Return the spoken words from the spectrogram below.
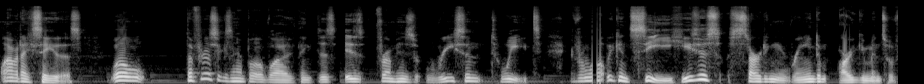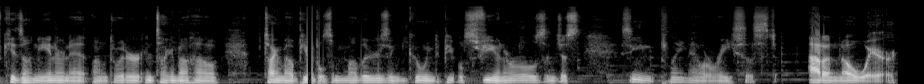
why would I say this? Well, the first example of why I think this is from his recent tweet. From what we can see, he's just starting random arguments with kids on the internet, on Twitter, and talking about how, talking about people's mothers and going to people's funerals and just seeming plain out racist out of nowhere.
